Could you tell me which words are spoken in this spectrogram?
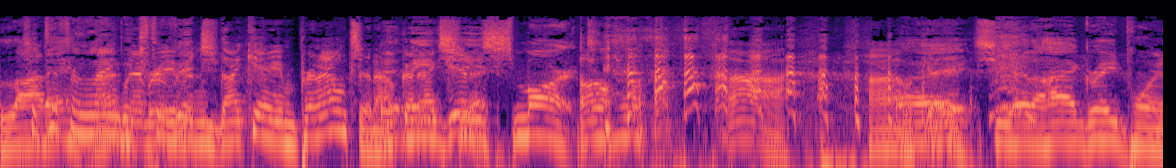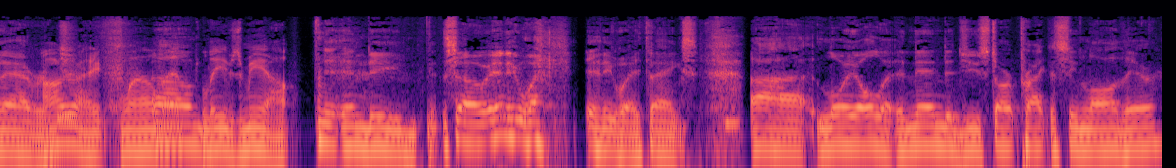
Laude. different I've language for even, Rich. I can't even pronounce it. How It could I means get she's it? smart. Ah, okay. Right? She had a high grade point average. All right. Well, Um, that leaves me out. Indeed. So anyway, anyway, thanks. Uh, Loyola, and then did you start practicing law there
